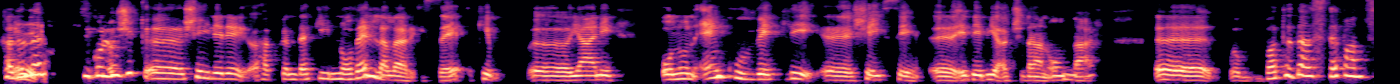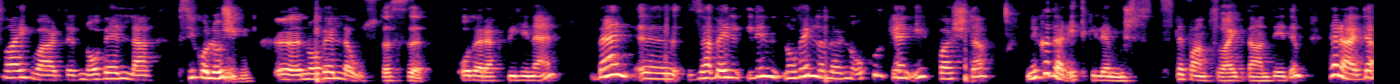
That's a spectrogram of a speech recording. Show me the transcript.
Kadınların. Psikolojik e, şeyleri hakkındaki novellalar ise ki e, yani onun en kuvvetli e, şeysi e, edebi açıdan onlar. E, batı'da Stefan Zweig vardır, novella, psikolojik E, novella ustası olarak bilinen. Ben e, Zabel'in novellalarını okurken ilk başta ne kadar etkilenmiş Stefan Zweig'dan dedim. Herhalde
